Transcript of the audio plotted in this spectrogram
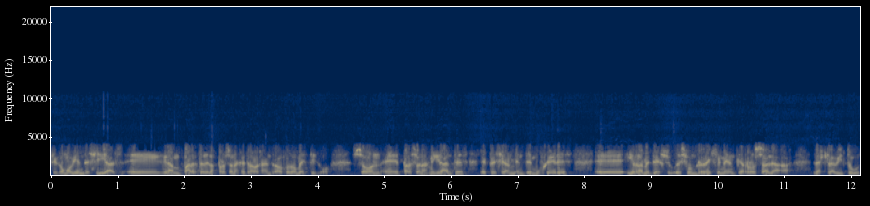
que como bien decías, eh, gran parte de las personas que trabajan en trabajo doméstico son eh, personas migrantes, especialmente mujeres, eh, y realmente es, un régimen que roza la, la esclavitud.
